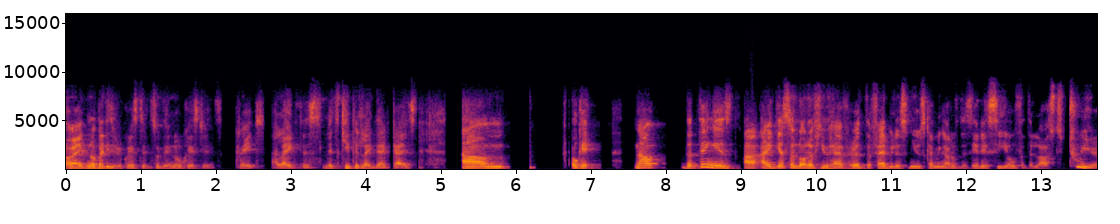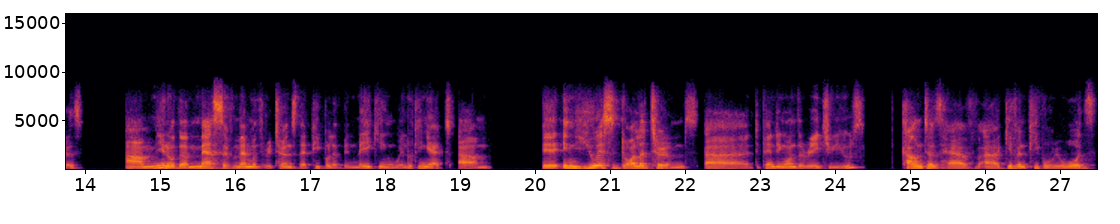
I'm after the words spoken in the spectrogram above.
All right, nobody's requested, so there are no questions. Great, I like this. Let's keep it like that, guys. Um, okay, now the thing is, uh, I guess a lot of you have heard the fabulous news coming out of the ZSE over the last two years. Um, you know, the massive mammoth returns that people have been making. We're looking at, um, in US dollar terms, uh, depending on the rate you use, counters have uh, given people rewards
